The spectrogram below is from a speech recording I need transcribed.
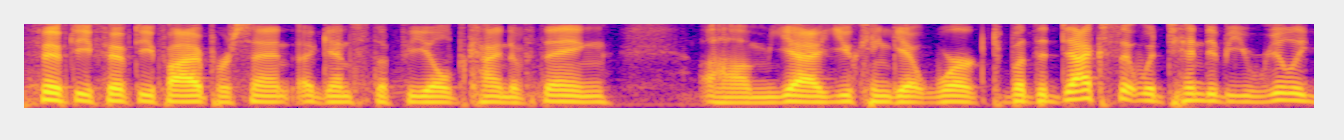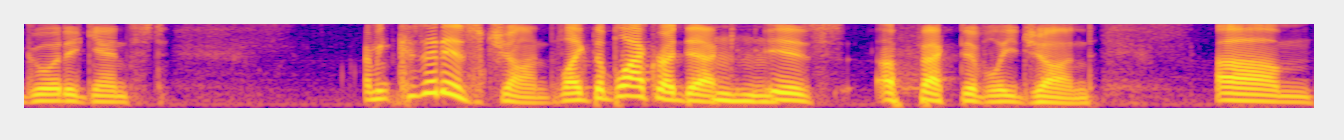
50 55% against the field kind of thing. Um, yeah, you can get worked, but the decks that would tend to be really good against I mean, because it is Jund. Like the black red deck Mm-hmm. is effectively Jund. Um,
